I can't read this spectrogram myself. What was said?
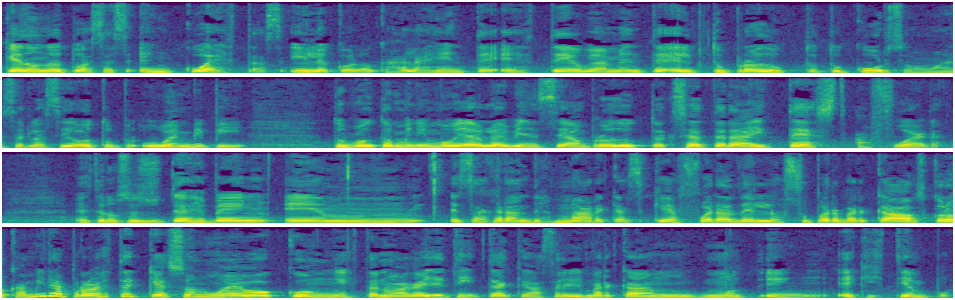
que donde tú haces encuestas y le colocas a la gente, este, obviamente, el, tu producto, tu curso, vamos a decirlo así, o tu MVP, tu producto mínimo viable, bien sea un producto, etcétera, hay test afuera. Este, no sé si ustedes ven em, esas grandes marcas que afuera de los supermercados colocan, mira, prueba este queso nuevo con esta nueva galletita que va a salir marcada en, en X tiempo.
